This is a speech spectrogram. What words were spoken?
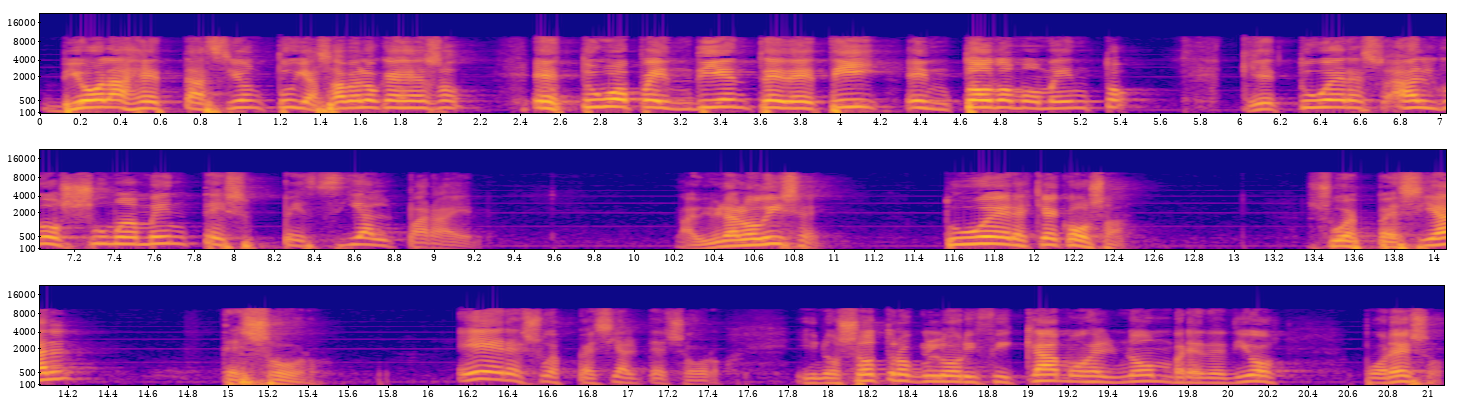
vio la gestación tuya. ¿Sabe lo que es eso? Estuvo pendiente de ti en todo momento, que tú eres algo sumamente especial para Él. La Biblia lo dice. Tú eres qué cosa? Su especial tesoro. Eres su especial tesoro. Y nosotros glorificamos el nombre de Dios por eso.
